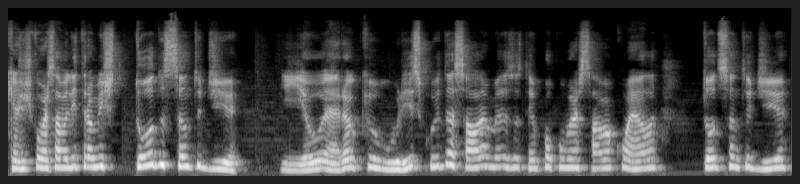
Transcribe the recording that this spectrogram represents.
que a gente conversava literalmente todo santo dia. E eu era o que o guri excluído da sala, ao mesmo tempo eu conversava com ela todo santo dia,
